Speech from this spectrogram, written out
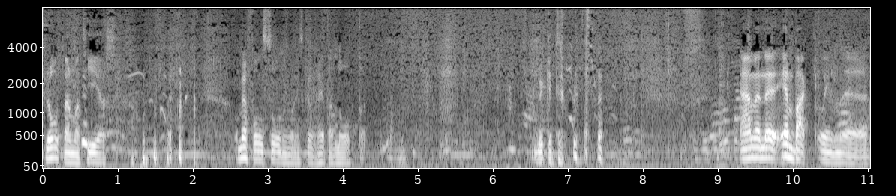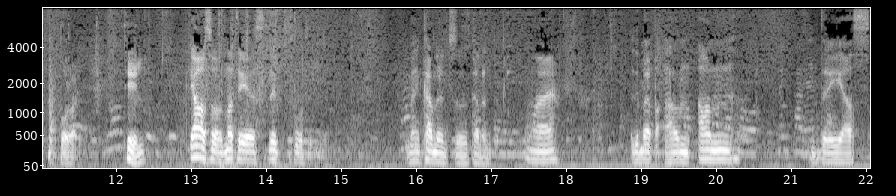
Låtar Mattias. Om jag får en son någon gång ska de heta Låtar. Mycket troligt. Nej men eh, en back och en eh, forward. Till? Ja alltså Mattias, det är två till. Men kan du inte så kan du inte. Nej. Det börjar på An, An Andreas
